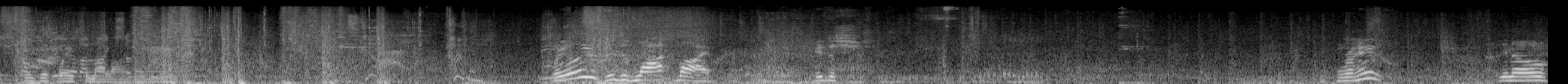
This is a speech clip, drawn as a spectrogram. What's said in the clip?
he's just wasting my life. Really? He just walked by. He just. Right? You know.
